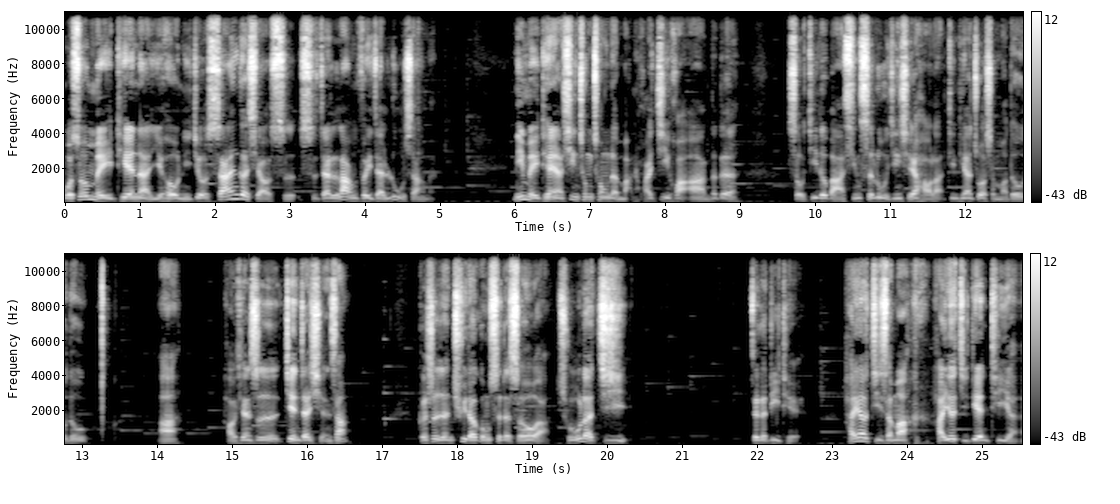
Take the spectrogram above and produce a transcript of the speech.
我说每天呢，以后你就三个小时是在浪费在路上了。你每天啊，兴冲冲的，满怀计划啊，那个手机都把行事路已经写好了，今天要做什么都都啊，好像是箭在弦上。可是人去到公司的时候啊，除了挤这个地铁。还要挤什么？还要挤电梯啊！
